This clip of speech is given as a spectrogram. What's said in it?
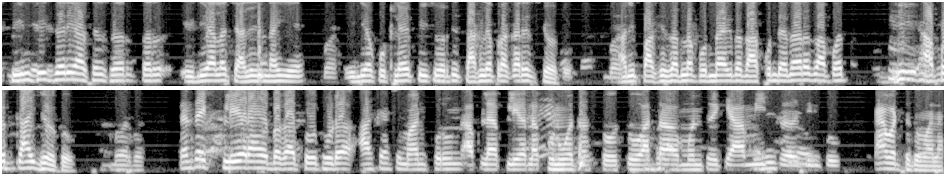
स्पिन पिच जरी असेल सर तर इंडियाला चॅलेंज नाहीये. बरं. इंडिया कुठल्याही पिच वरती चांगल्या प्रकारेच खेळतो. बरं. आणि पाकिस्तानला पुन्हा एकदा दाखवून देणारच आपण की आपण काय खेळतो. बरोबर त्यांचा एक प्लेअर आहे बघा तो थोडं अशी अशी मान करून आपल्या प्लेअरला खुणवत असतो. तो आता म्हणतोय की आम्हीच जिंकू. काय वाटतं तुम्हाला?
